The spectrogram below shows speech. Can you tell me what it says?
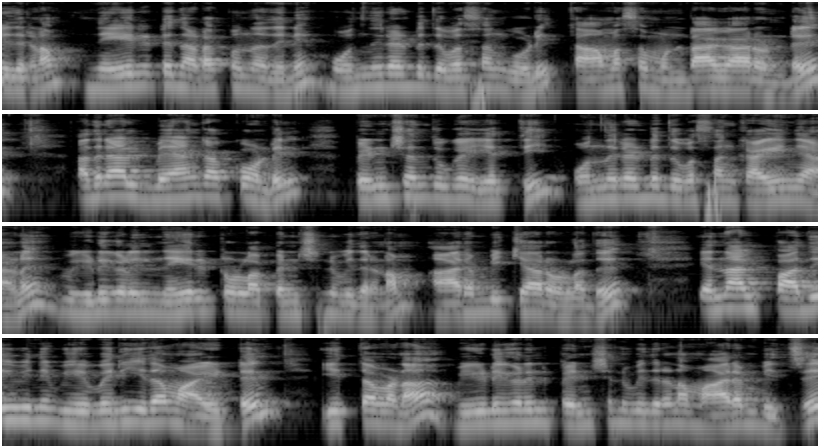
വിതരണം നേരിട്ട് നടക്കുന്നതിന് ഒന്ന് രണ്ട് ദിവസം കൂടി താമസമുണ്ടാകാറുണ്ട് അതിനാൽ ബാങ്ക് അക്കൗണ്ടിൽ പെൻഷൻ തുക എത്തി ഒന്ന് രണ്ട് ദിവസം കഴിഞ്ഞാണ് വീടുകളിൽ നേരിട്ടുള്ള പെൻഷൻ വിതരണം ആരംഭിക്കാറുള്ളത്. എന്നാൽ പതിവിന് വിപരീതമായിട്ട് ഇത്തവണ വീടുകളിൽ പെൻഷൻ വിതരണം ആരംഭിച്ച്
